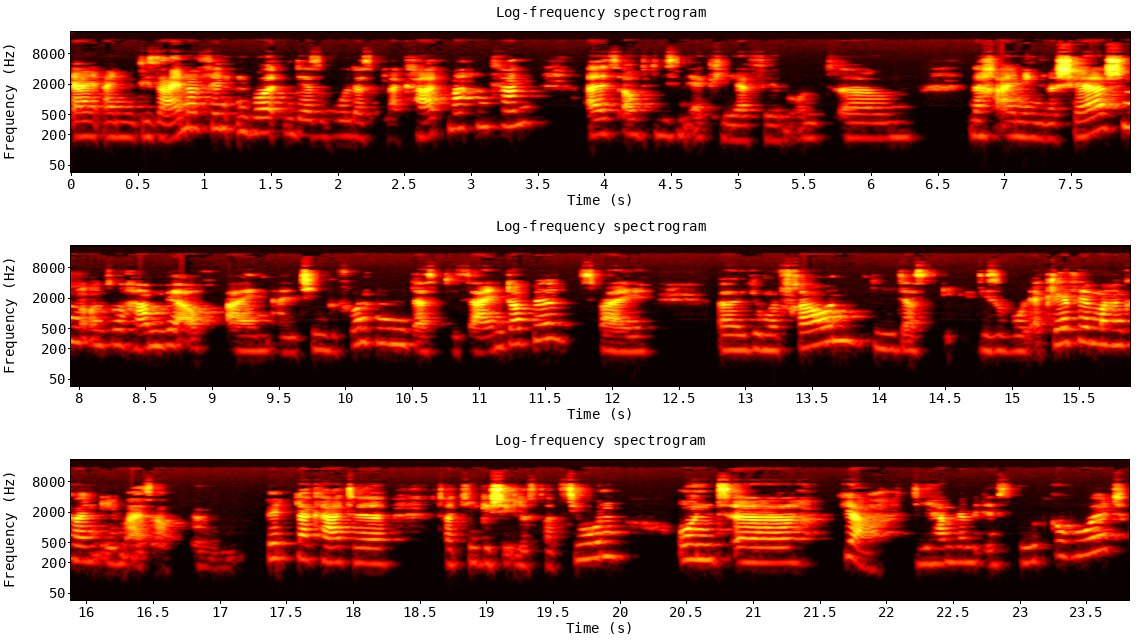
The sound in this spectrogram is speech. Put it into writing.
einen Designer finden wollten, der sowohl das Plakat machen kann, als auch diesen Erklärfilm. Und ähm, nach einigen Recherchen und so haben wir auch ein, ein Team gefunden, das Design Doppel, zwei äh, junge Frauen, die das, die sowohl Erklärfilme machen können, eben als auch ähm, Bildplakate, strategische Illustrationen. Und äh, ja, die haben wir mit ins Boot geholt.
